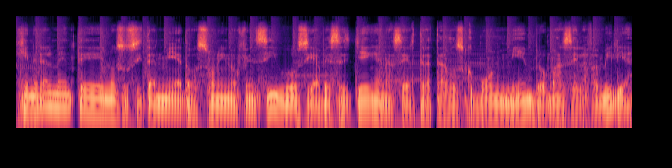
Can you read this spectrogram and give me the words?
Generalmente no suscitan miedo, son inofensivos y a veces llegan a ser tratados como un miembro más de la familia,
